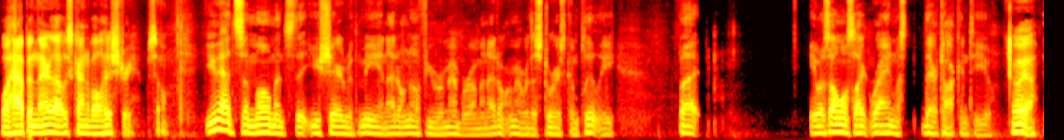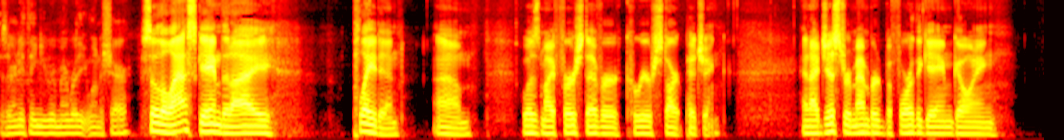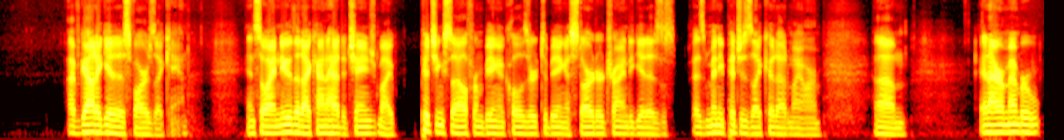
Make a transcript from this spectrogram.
what happened there. That was kind of all history. So You had some moments that you shared with me, and I don't know if you remember them, and I don't remember the stories completely, but it was almost like Ryan was there talking to you. oh yeah. Is there anything you remember that you want to share? So the last game that I played in um, was my first ever career start pitching, and I just remembered before the game going, "I've got to get it as far as I can," and so I knew that I kind of had to change my pitching style from being a closer to being a starter, trying to get as as many pitches as I could out of my arm. Um, and I remember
